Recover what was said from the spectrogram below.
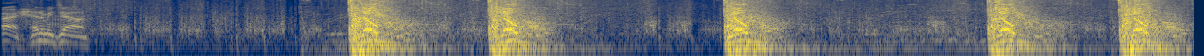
Alright, enemy down. Nope. Nope. Nope. Nope. Nope.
